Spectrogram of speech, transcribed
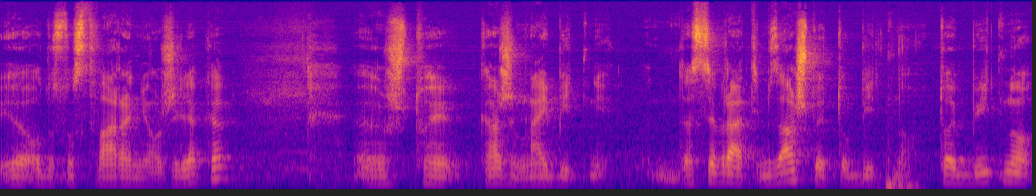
E, odnosno stvaranje ožiljaka, e, što je, kažem, najbitnije. Da se vratim, zašto je to bitno? To je bitno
